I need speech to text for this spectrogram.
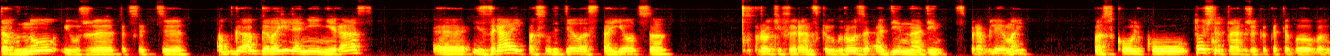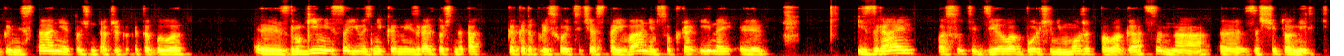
давно и уже, так сказать, э, обговорили о ней не раз. Израиль, по сути дела, остается против иранской угрозы один на один с проблемой, поскольку точно так же, как это было в Афганистане, точно так же, как это было с другими союзниками, Израиль точно как, как это происходит сейчас с Тайванем, с Украиной, Израиль, по сути дела, больше не может полагаться на защиту Америки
